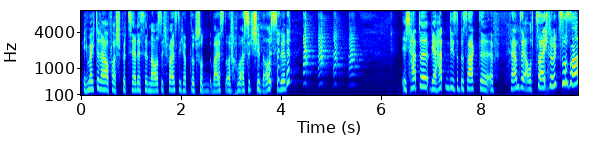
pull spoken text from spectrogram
Ich möchte da auf was Spezielles hinaus. Ich weiß nicht, ob du schon weißt, auf was ich hinaus will. Ich hatte, wir hatten diese besagte äh, Fernsehaufzeichnung zusammen.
